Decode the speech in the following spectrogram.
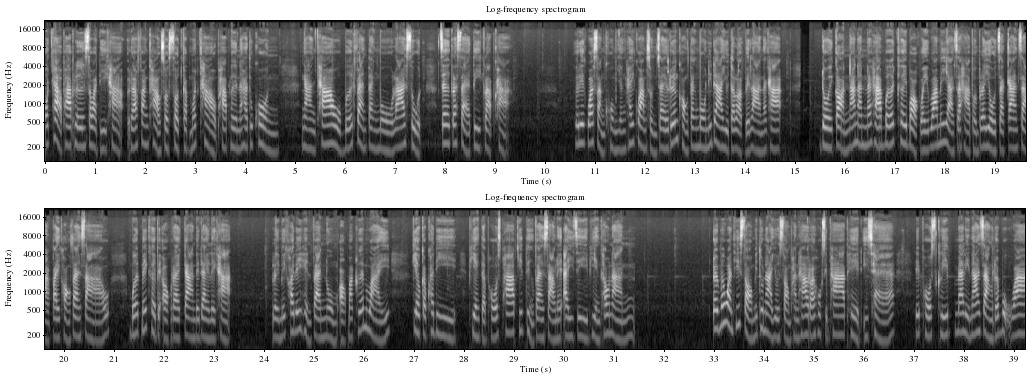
มดข่าวพาเพลินสวัสดีค่ะ รับฟังข่าวสดๆ กับมดข่าวพาเพลินนะคะทุกคน งานเข้าเบิร์ดแฟนแตงโมล่าสุด เจอกระแสตีกลับค่ะ เรียกว่าสังคมยังให้ความสนใจเรื่องของแตงโมนิดาอยู่ตลอดเวลานะคะ โดยก่อนหน้านั้นนะคะ เบิร์ดเคยบอกไว้ว่าไม่อยากจะหาผลประโยชน์จากการจากไปของแฟนสาว เบิร์ดไม่เคยไปออกรายการใด ๆ เลยค่ะ เลยไม่ค่อยได้เห็นแฟนหนุ่มออกมาเคลื่อนไหว เกี่ยวกับคดี เพียงแต่โพสต์ภาพคิดถึงแฟนสาวใน IG เพียงเท่านั้น โดยเมื่อวันที่ 2 มิถุนายน 2565 เพจอีแฉได้โพสต์คลิปแม่ลีน่าจังระบุว่า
